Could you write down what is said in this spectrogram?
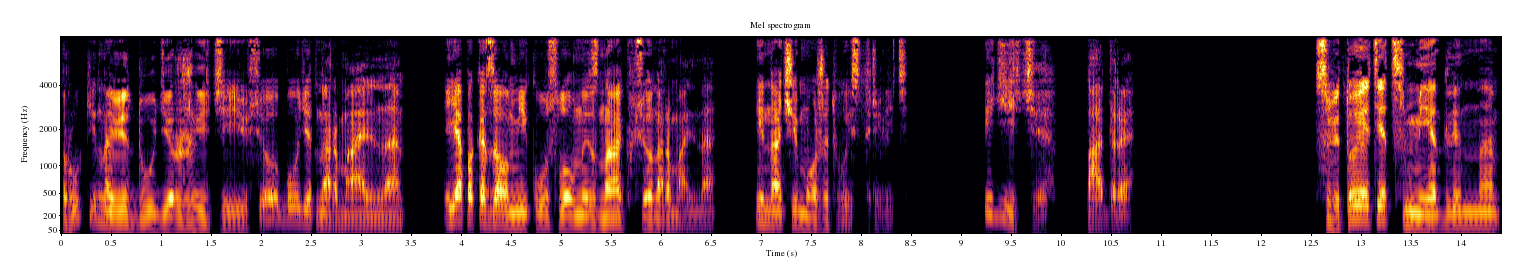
Руки на виду держите, и все будет нормально. Я показал Мику условный знак «все нормально», иначе может выстрелить. Идите, падре. Святой отец медленно,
